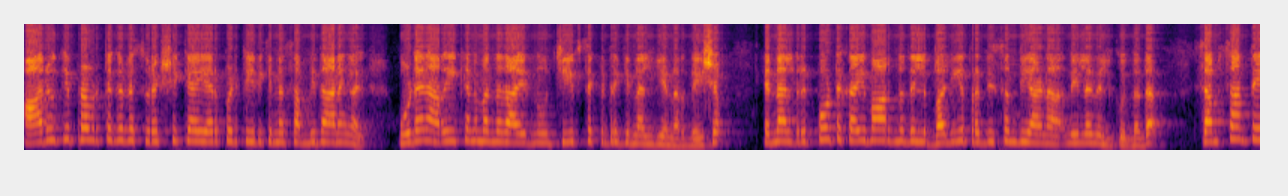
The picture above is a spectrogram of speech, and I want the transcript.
ആരോഗ്യ പ്രവർത്തകരുടെ സുരക്ഷയ്ക്കായി ഏർപ്പെടുത്തിയിരിക്കുന്ന സംവിധാനങ്ങൾ ഉടൻ അറിയിക്കണമെന്നതായിരുന്നു ചീഫ് സെക്രട്ടറിക്ക് നൽകിയ നിർദ്ദേശം. എന്നാൽ റിപ്പോർട്ട് കൈമാറുന്നതിൽ വലിയ പ്രതിസന്ധിയാണ് നിലനിൽക്കുന്നത്. സംസ്ഥാനത്തെ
